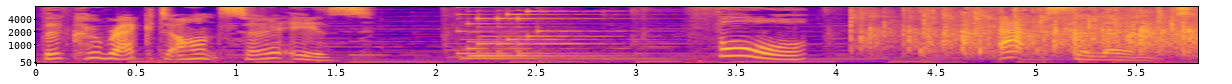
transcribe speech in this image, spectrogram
The correct answer is 4. Excellent.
